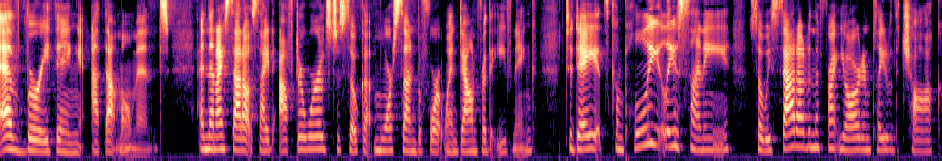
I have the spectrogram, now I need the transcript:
everything at that moment. And then I sat outside afterwards to soak up more sun before it went down for the evening. Today it's completely sunny, so we sat out in the front yard and played with chalk.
